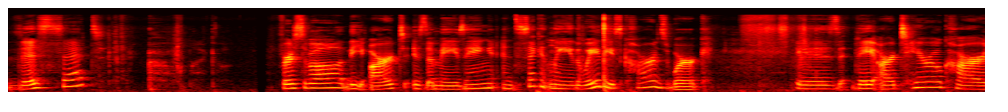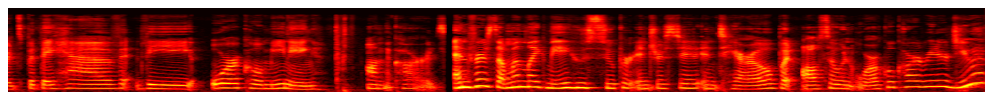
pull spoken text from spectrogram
This set, oh my god. First of all, the art is amazing. And secondly, the way these cards work is they are tarot cards, but they have the oracle meaning on the cards. And for someone like me who's super interested in tarot but also an oracle card reader, do you have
